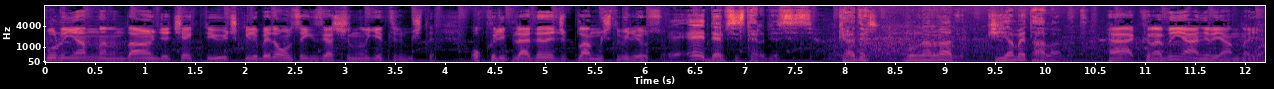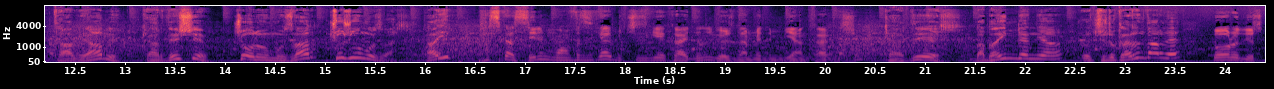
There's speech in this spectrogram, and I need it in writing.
Bu Rihanna'nın daha önce çektiği 3 klibe de 18 yaş sınırı getirmişti. O kliplerde de cıplanmıştı biliyorsun. E, edepsiz terbiyesiz ya. Kadir bunlar var ya kıyamet alameti. He kınadın yani Rihanna'yı. Tabii abi. Kardeşim. Çoluğumuz var, çocuğumuz var. Ayıp. Pascal senin muhafazakar bir çizgiye kaydığını gözlemledim bir an kardeşim. Kadir. Babayım ben ya. Çocukların var be. Doğru diyorsun.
